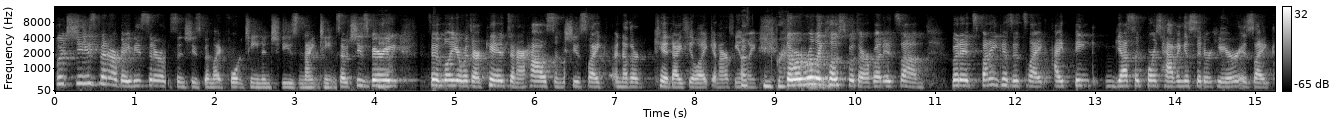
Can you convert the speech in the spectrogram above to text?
but she's been our babysitter since she's been like 14 and she's 19. So she's very, familiar with our kids and our house and she's like another kid i feel like in our family so we're really close with her but it's um but it's funny because it's like i think yes of course having a sitter here is like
